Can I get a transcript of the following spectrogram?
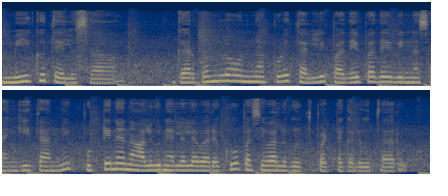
మీకు తెలుసా? గర్భంలో ఉన్నప్పుడు తల్లి పదే పదే విన్న సంగీతాన్ని పుట్టిన నాలుగు నెలల వరకు పసివాళ్ళు గుర్తుపట్టగలుగుతారు.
